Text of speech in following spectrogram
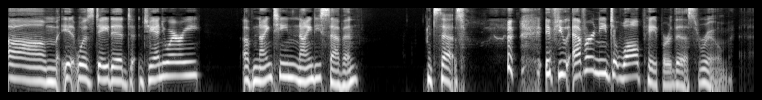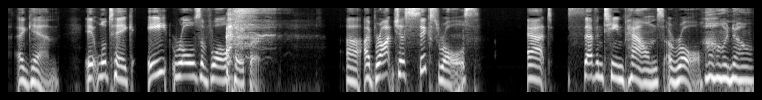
um it was dated January of 1997. It says if you ever need to wallpaper this room again, it will take 8 rolls of wallpaper. uh, I brought just 6 rolls at 17 pounds a roll Oh, no.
